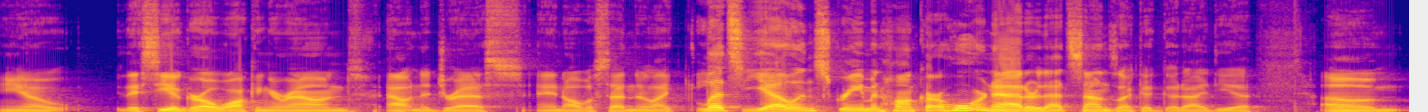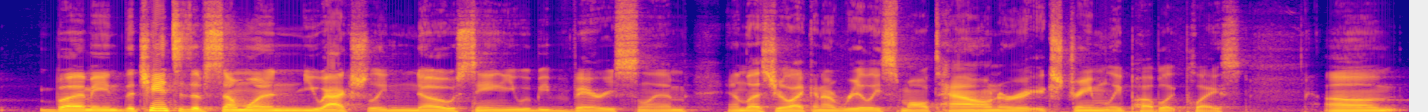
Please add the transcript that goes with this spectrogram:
You know, they see a girl walking around out in a dress and all of a sudden they're like let's yell and scream and honk our horn at her. That sounds like a good idea. Um, but i mean the chances of someone you actually know seeing you would be very slim unless you're like in a really small town or extremely public place. Um,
